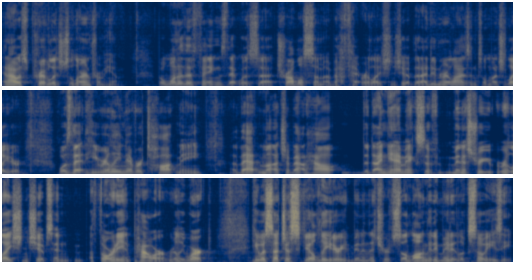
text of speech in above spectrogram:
and I was privileged to learn from him. But one of the things that was uh, troublesome about that relationship that I didn't realize until much later was that he really never taught me that much about how the dynamics of ministry relationships and authority and power really worked. He was such a skilled leader, he'd been in the church so long that he made it look so easy.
